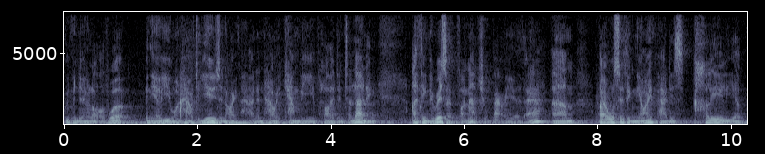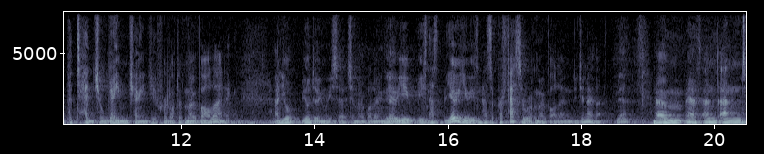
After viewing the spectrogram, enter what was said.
we've been doing a lot of work in the OU on how to use an iPad and how it can be applied into learning. I think there is a financial barrier there, um, but I also think the iPad is clearly a potential game changer for a lot of mobile learning. And you're, you're doing research in mobile learning. The, OU even has, the OU even has a professor of mobile learning. Did you know that? Yeah. Um, yes, and and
